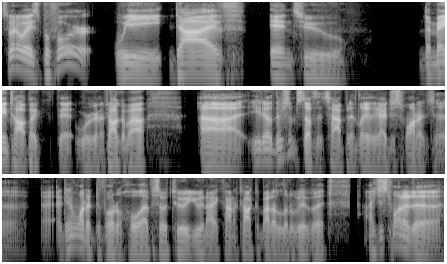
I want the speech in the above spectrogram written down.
So, anyways, before we dive into the main topic that we're going to talk about, uh, you know, there's some stuff that's happening lately. I just wanted to. I didn't want to devote a whole episode to it. You and I kind of talked about it a little bit, but I just wanted to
